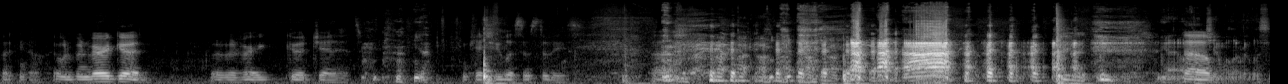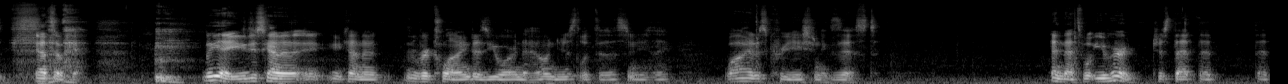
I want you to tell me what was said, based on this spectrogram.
But you know, it would have been very good. It Would have been very good answer. Yeah. In case she listens to these. Uh, Yeah, I don't Um, will ever listen. that's okay. But yeah, you just kind of you kind of reclined as you are now, and you just looked at us and you say, "Why does creation exist?" And that's what you heard. Just that that that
